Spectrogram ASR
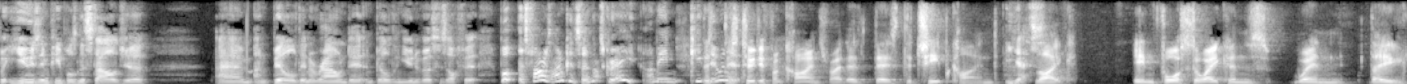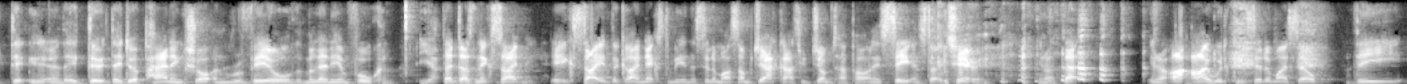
but using people's nostalgia um, and building around it and building universes off it. But as far as I'm concerned, that's great. I mean, keep There's, doing there's it. two different kinds, right? There's, there's the cheap kind, yes. like in Force Awakens when they you know, they do they do a panning shot and reveal the Millennium Falcon. Yeah. That doesn't excite me. It excited the guy next to me in the cinema, some jackass who jumped up out on his seat and started cheering. you know that. You know, I, I would consider myself the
